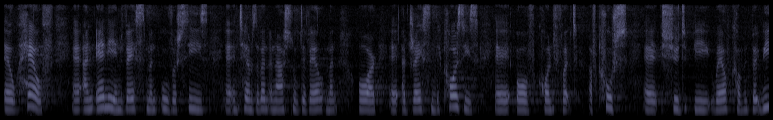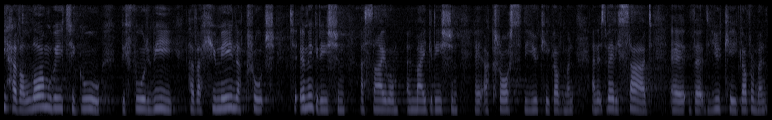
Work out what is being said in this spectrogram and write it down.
ill health and any investment overseas in terms of international development or addressing the causes uh, of conflict, of course, uh, should be welcomed. But we have a long way to go before we have a humane approach to immigration, asylum and migration uh, across the UK government. And it's very sad uh, that the UK government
